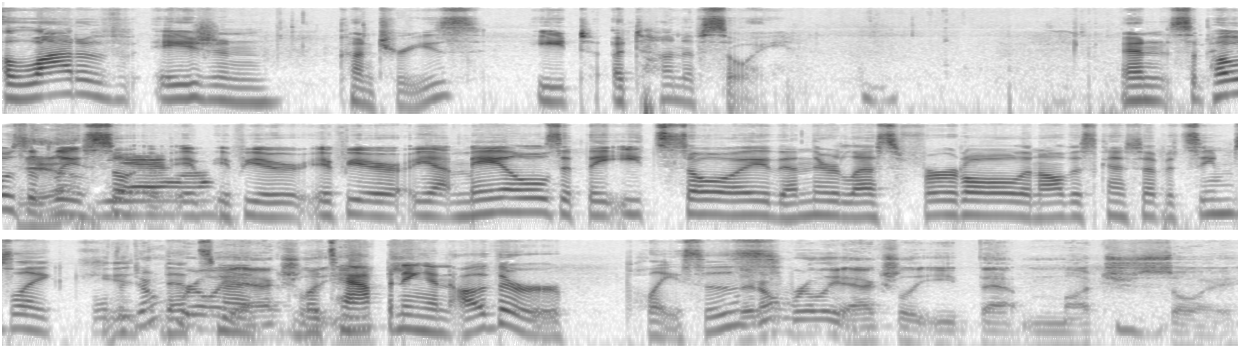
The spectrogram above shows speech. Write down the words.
a lot of Asian countries eat a ton of soy. And supposedly, Yeah. so Yeah. if, if you're if you're yeah males, if they eat soy, then they're less fertile and all this kind of stuff. It seems like Well, they it- don't that's really not actually what's eat- happening in other places. They don't really actually eat that much soy.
